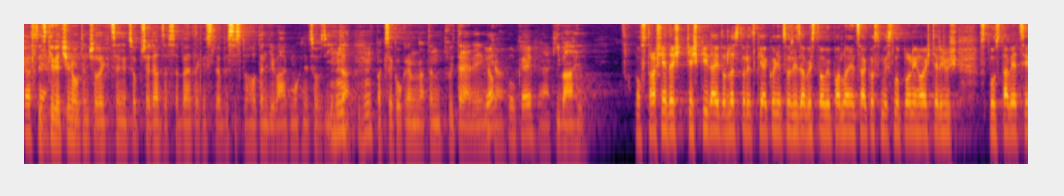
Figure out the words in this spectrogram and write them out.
Jasně. Vždycky většinou ten člověk chce něco předat za sebe, tak jestli aby si z toho ten divák mohl něco vzít hmm. a hmm. pak se koukneme na ten tvůj trénink jo, a okay. nějaký váhy. No strašně tež, těžký tady tohle vždycky jako něco říct, aby z toho vypadlo něco jako smysluplného, ještě když už spousta věcí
